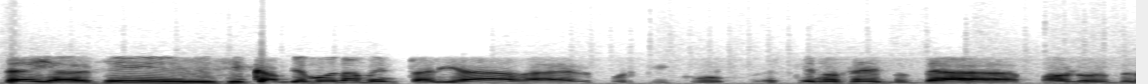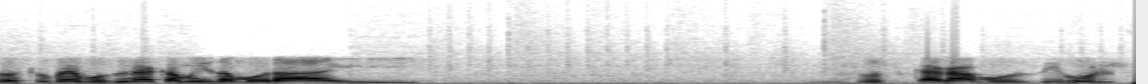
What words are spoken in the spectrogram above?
De ahí, a ver si, si cambiamos la mentalidad, a ver, porque es que no sé, vea, Pablo, nosotros vemos una camisa morada y nos cagamos, dijo el...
